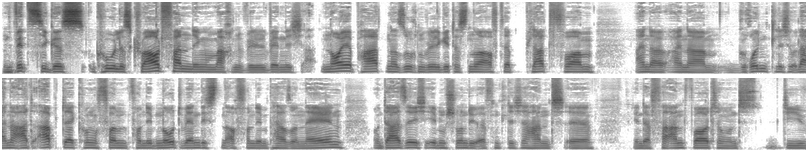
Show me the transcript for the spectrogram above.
ein witziges, cooles Crowdfunding machen will, wenn ich neue Partner suchen will, geht das nur auf der Plattform einer, einer gründlichen oder einer Art Abdeckung von, von dem Notwendigsten, auch von dem Personellen. Und da sehe ich eben schon die öffentliche Hand äh, in der Verantwortung und die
